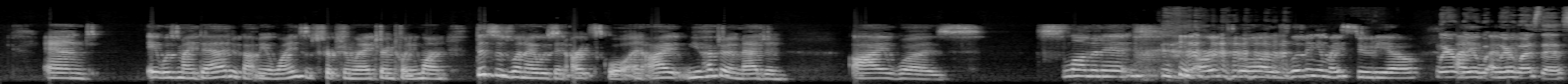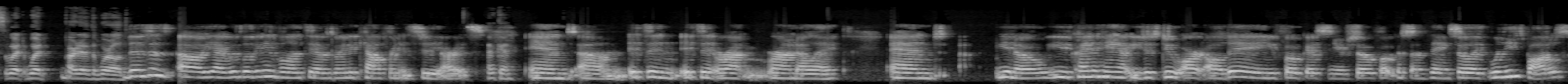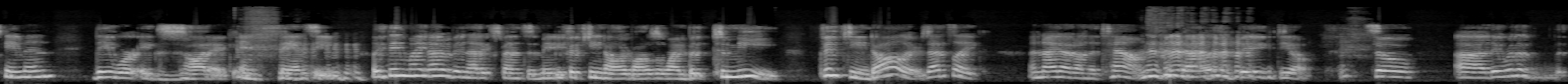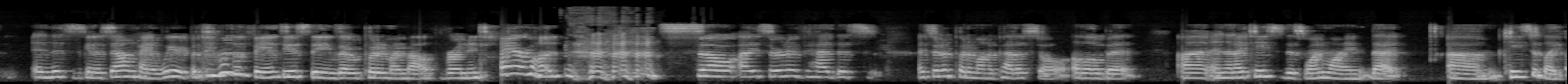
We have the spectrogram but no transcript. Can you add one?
and it was my dad who got me a wine subscription when I turned 21. This is when I was in art school, and I you have to imagine I was slumming it in art school. I was living in my studio. Where where, I where went- was this? What what part of the world? This is oh yeah, I was living in Valencia. I was going to California Institute of the Arts Okay. and um, it's in it's in around, around LA, and you know you kind of hang out, you just do art all day, and you focus, and you're so focused on things. So like when these bottles came in, they were exotic and fancy. like they might not have been that expensive, maybe fifteen dollar bottles of wine, but to me, fifteen dollars that's like a night out on the town. that was a big deal. So uh, they were the, and this is going to sound kind of weird, but they were the fanciest things I would put in my mouth for an entire month. so I sort of had this, I sort of put them on a pedestal a little bit. Uh, and then I tasted this one wine that um, tasted like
